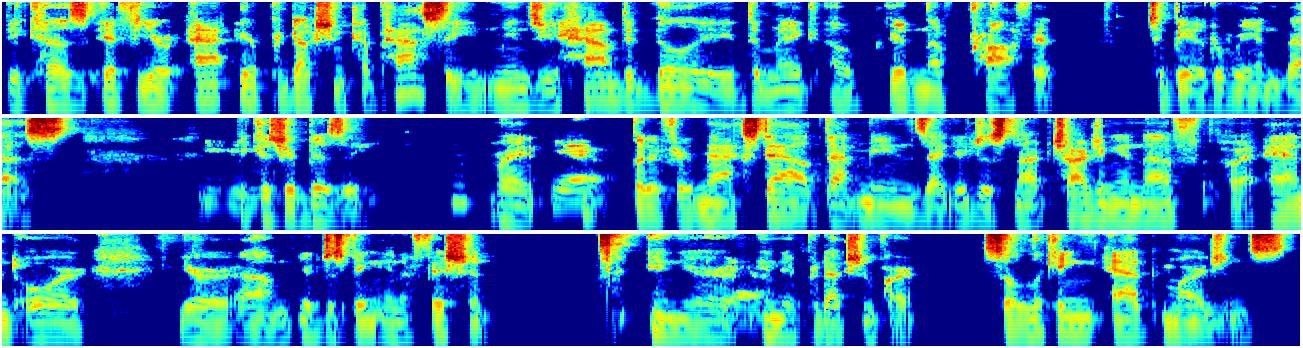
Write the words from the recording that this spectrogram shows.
because if you're at your production capacity, it means you have the ability to make a good enough profit to be able to reinvest mm-hmm. because you're busy right yeah but if you're maxed out that means that you're just not charging enough or, and or you're um, you're just being inefficient in your yeah. in your production part. So looking at margins,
